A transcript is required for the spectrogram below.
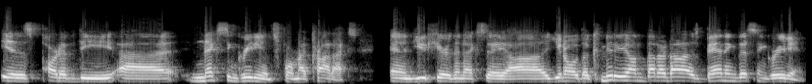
is part of the uh, next ingredients for my products." And you'd hear the next day, uh, you know, the committee on da da da is banning this ingredient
